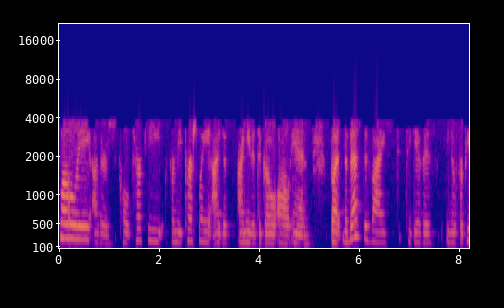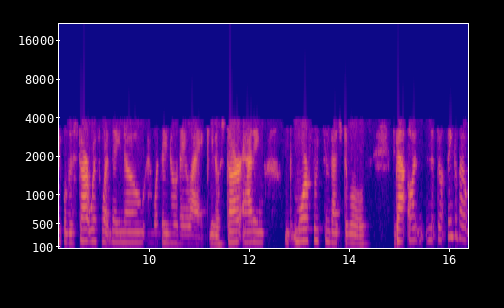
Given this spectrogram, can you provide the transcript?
slowly, others cold turkey. For me personally, I just, I needed to go all in. But the best advice to give is, you know, for people to start with what they know and what they know they like. You know, start adding more fruits and vegetables. That on, don't think about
